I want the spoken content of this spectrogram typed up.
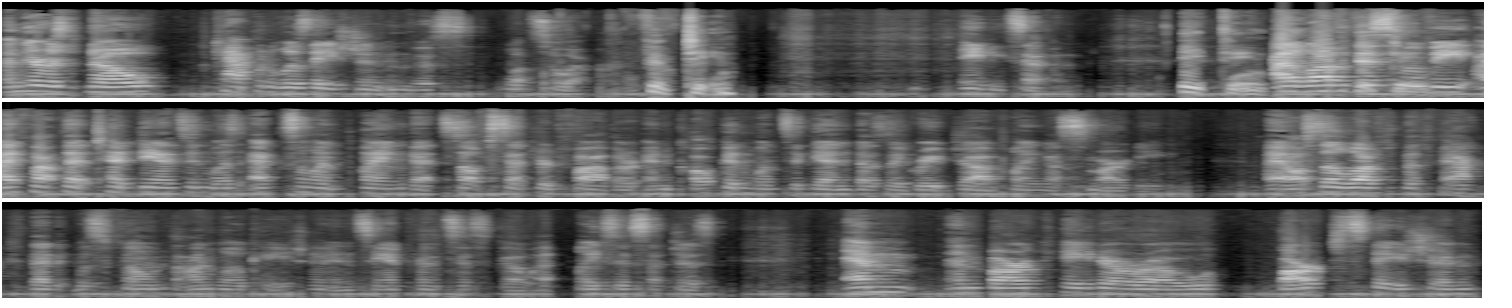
And there is no capitalization in this whatsoever. 15, 87. 18. I love this 15. movie. I thought that Ted Danson was excellent playing that self-centered father, and Culkin once again does a great job playing a smarty. I also loved the fact that it was filmed on location in San Francisco at places such as M- Embarcadero, BART Station,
